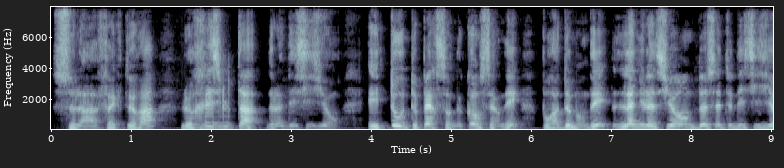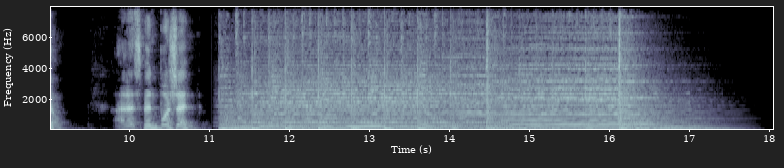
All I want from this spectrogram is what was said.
cela affectera le résultat de la décision et toute personne concernée pourra demander l'annulation de cette décision. À la semaine prochaine.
